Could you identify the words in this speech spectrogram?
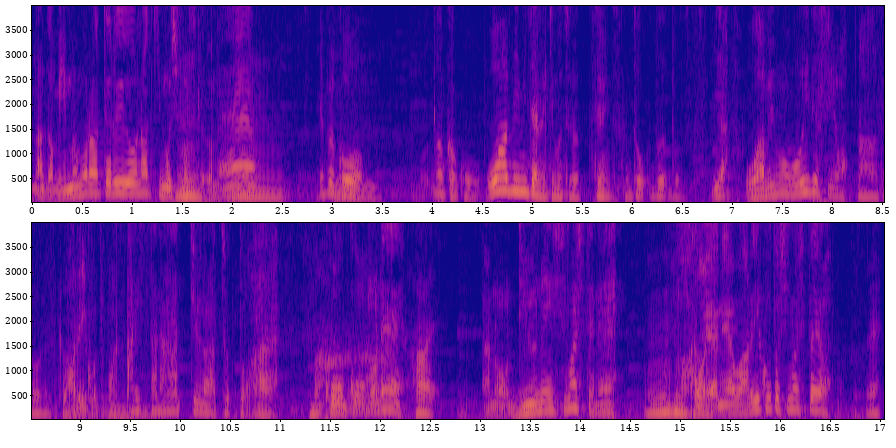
ーなんか見守られてるような気もしますけどね、やっぱりこう、なんかこうお詫びみたいな気持ちが強いんですけどどうどうですか？いやお詫びも多いですよ。ああそうですか。悪いことばっかりしたなっていうのはちょっとはい、まあ。高校もねはい。あの留年しましてね、母親には悪いことしましたよ。そうですね。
